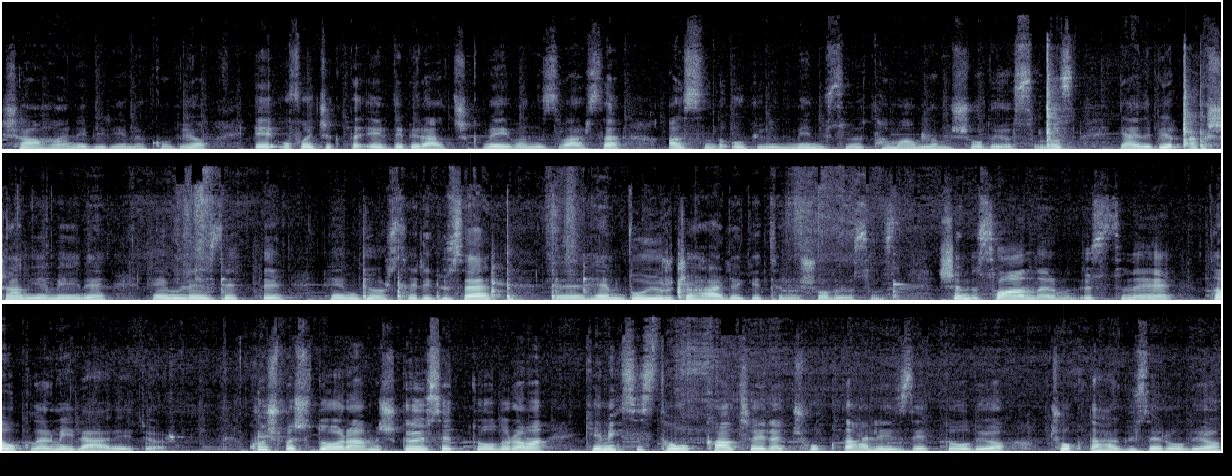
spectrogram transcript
şahane bir yemek oluyor. E, ufacık da evde birazcık meyvanız varsa aslında o günün menüsünü tamamlamış oluyorsunuz. Yani bir akşam yemeğine hem lezzetli hem görseli güzel e, hem doyurucu hale getirmiş oluyorsunuz. Şimdi soğanlarımın üstüne tavuklarımı ilave ediyorum. Kuşbaşı doğranmış göğüs eti de olur ama kemiksiz tavuk kalçayla çok daha lezzetli oluyor. Çok daha güzel oluyor.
